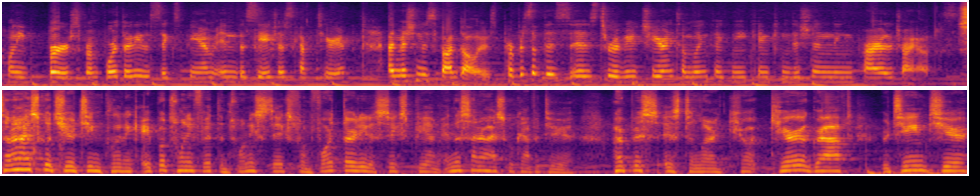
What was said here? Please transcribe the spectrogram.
21st from 4.30 to 6 p.m. in the CHS cafeteria. Admission is $5. Purpose of this is to review cheer and tumbling technique and conditioning prior to tryouts. Center High School Cheer Team Clinic April 25th and 26th from 4.30 to 6 p.m. in the Center High School cafeteria. Purpose is to learn choreographed, routine cheer,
